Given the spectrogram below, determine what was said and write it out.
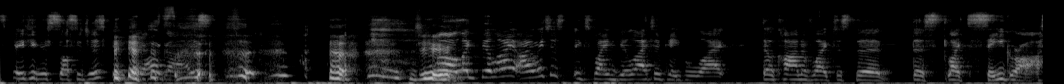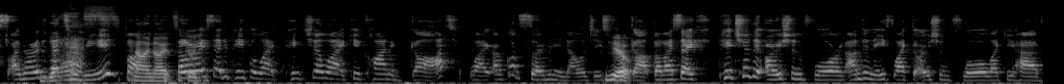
Speaking of sausages, here yes. we are, guys. you... Oh, like villi, I always just explain villi to people like they're kind of like just the this like seagrass. I know that yes. that's weird, but, no, no, it's but good. I always say to people like picture like your kind of gut. Like I've got so many analogies for yep. gut, but I say picture the ocean floor and underneath like the ocean floor, like you have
